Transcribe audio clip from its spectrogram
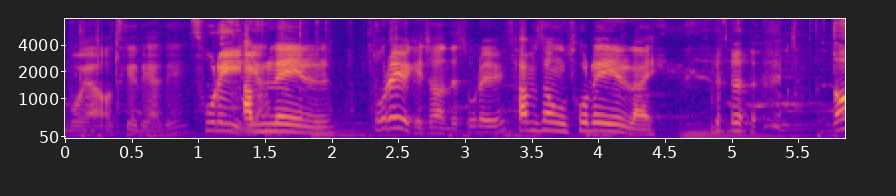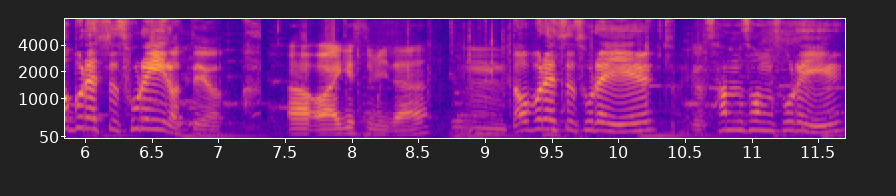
뭐야 어떻게 돼야 돼? 소레일이야? 3레일 소레일 괜찮은데 소레일? 삼성 소레일 라인. 더블 S 소레일 어때요? 아 어, 알겠습니다. 음 더블 S 소레일 삼성 소레일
